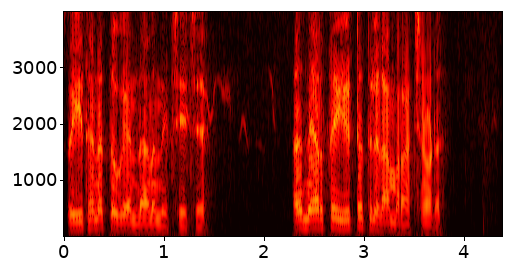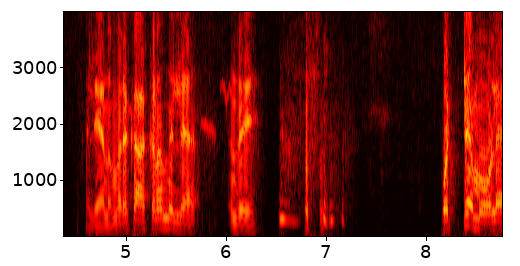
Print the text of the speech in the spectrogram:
ശ്രീധന തുക എന്താണെന്ന് നിശ്ചയിച്ച്? അത് നേരത്തെ ഈട്ടത്തിലിടാൻ പറ അച്ഛനോട്. കല്യാണം വരെ കാക്കണമെന്നില്ല. എന്തേ? ഒറ്റ മോളെ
